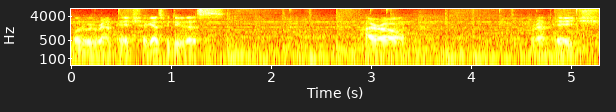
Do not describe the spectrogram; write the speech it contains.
What do we rampage? I guess we do this. Pyro. Rampage.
